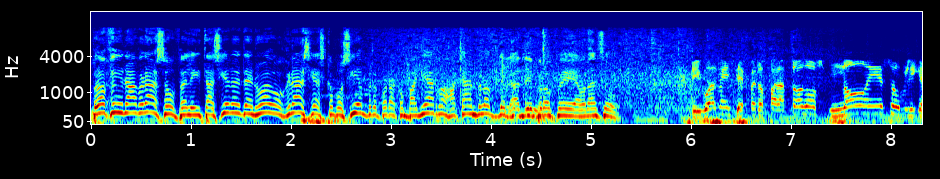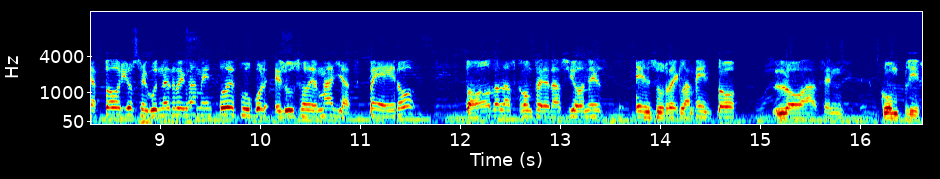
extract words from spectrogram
Profe, un abrazo. Felicitaciones de nuevo. Gracias, como siempre, por acompañarnos acá en Blog de Grande, profe, abrazo. Igualmente, pero para todos no es obligatorio, según el reglamento de fútbol, el uso de mallas, pero todas las confederaciones en su reglamento lo hacen cumplir.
